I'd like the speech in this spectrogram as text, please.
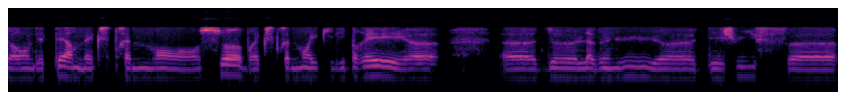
dans des termes extrêmement sobres, extrêmement équilibrés euh, de la venue euh, des Juifs euh,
